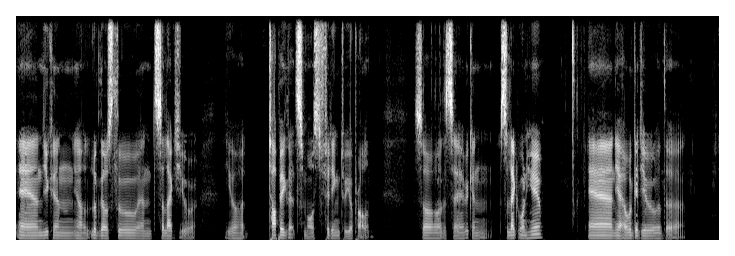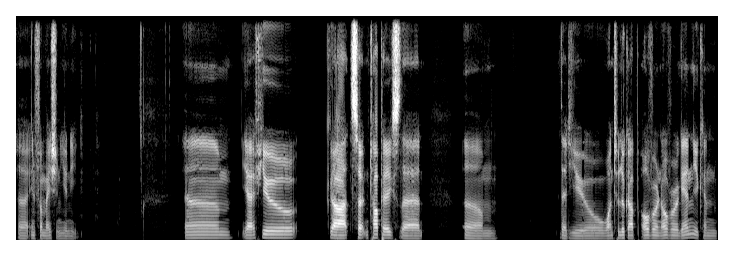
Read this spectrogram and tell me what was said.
and you can you know look those through and select your your topic that's most fitting to your problem. So let's say we can select one here and yeah, it will get you the uh, information you need. Um, yeah, if you got certain topics that um, that you want to look up over and over again, you can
